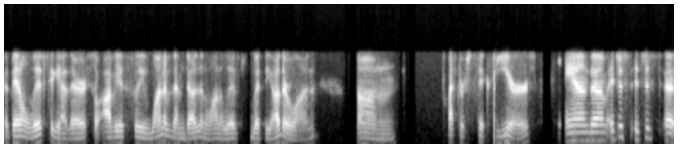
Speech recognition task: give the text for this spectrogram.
that they don't live together. So obviously one of them doesn't want to live with the other one um after six years and um it just it's just uh,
